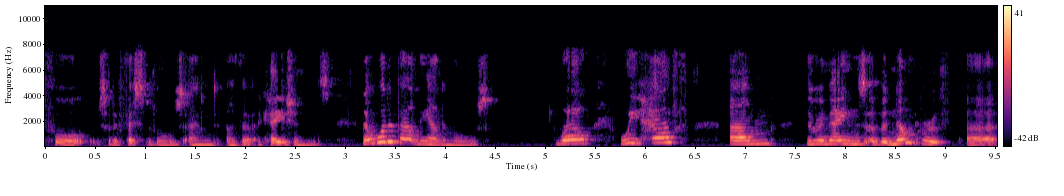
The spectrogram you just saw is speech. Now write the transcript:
for sort of festivals and other occasions. Now, what about the animals? Well, we have um, the remains of a number of uh,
